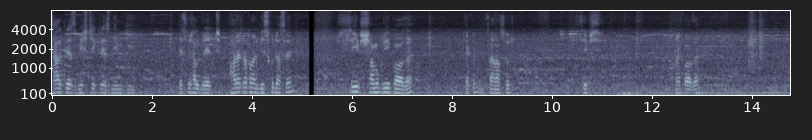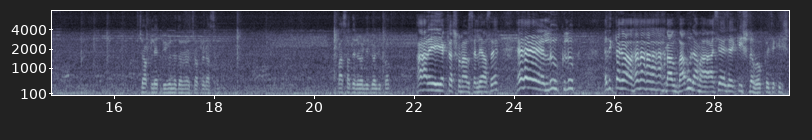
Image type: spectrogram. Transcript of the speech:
ঝাল ক্রেস মিষ্টি ক্রেস নিমকি, স্পেশাল ব্রেড। হরেক রকমের বিস্কুট আছে। চিপস সামগ্রী পাওয়া যায়। দেখেন, চানাচুর, চিপস অনেক পাওয়া যায়। চকলেট, বিভিন্ন ধরনের চকলেট আছে। বাচ্চাদের ললি ললিপপ। আরে এই একটা সোনার ছেলে আছে। হে হে, লুক লুক। এদিক হা বাবু বাবু রামা, আছে যে কৃষ্ণভোগ এই যে কৃষ্ণ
